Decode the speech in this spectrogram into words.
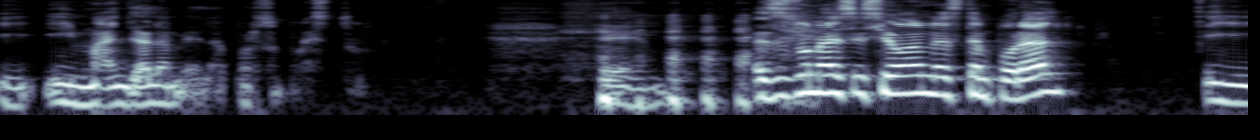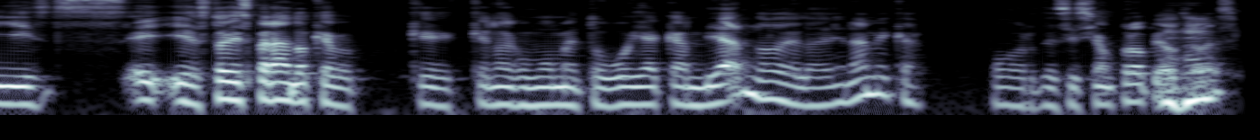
y, y manja la mela, por supuesto. Eh, esa es una decisión, es temporal y, estoy esperando que, que, en algún momento voy a cambiar ¿no? de la dinámica por decisión propia otra vez.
